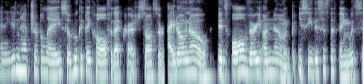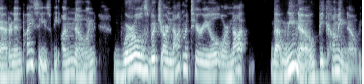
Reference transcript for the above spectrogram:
and they didn't have AAA, so who could they call for that crashed saucer? I don't know. It's all very unknown. But you see, this is the thing with Saturn and Pisces the unknown worlds which are not material or not that we know becoming known.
